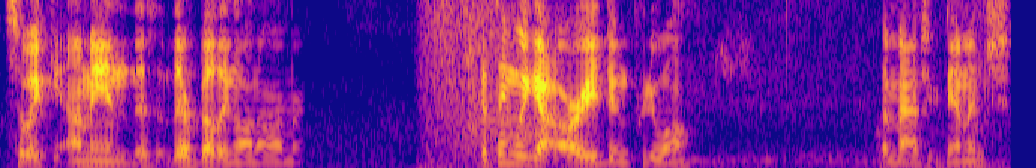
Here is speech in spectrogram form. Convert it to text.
So we can, I mean, this, they're building on armor. Good thing we got Ahri doing pretty well. The magic damage.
